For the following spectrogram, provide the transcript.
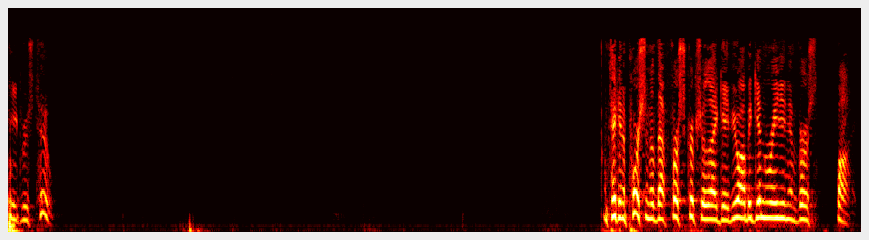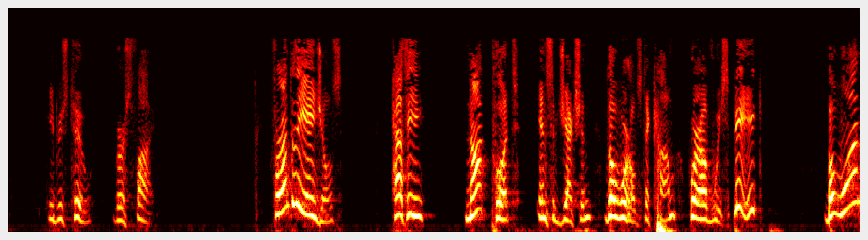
Hebrews 2. I'm taking a portion of that first scripture that I gave you. I'll begin reading in verse 5. Hebrews 2, verse 5. For unto the angels hath he not put in subjection the worlds to come, whereof we speak, but one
